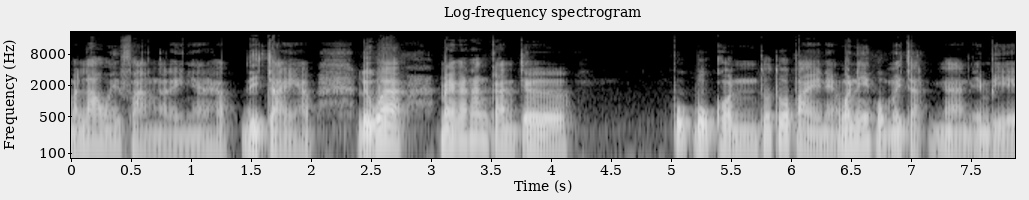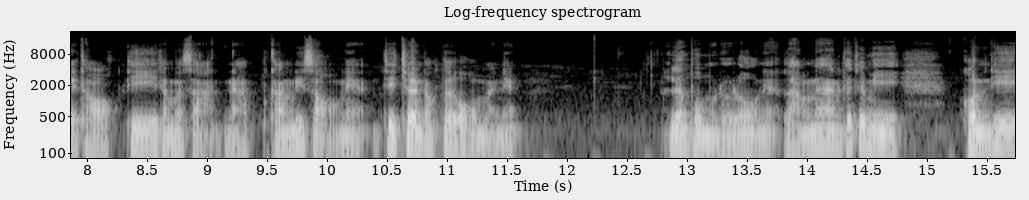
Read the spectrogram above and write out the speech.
มาเล่าให้ฟังอะไรเงี้ยนะครับดีใจครับ หรือว่าแม้กระทั่งการเจอผู้บุคคลทั่ว ๆ ไปเนี่ยวันนี้ผมไปจัดงาน MBA Talk ที่ธรรมศาสตร์นะครับ ครั้งที่2เนี่ยที่เชิญดรโอมมาเนี่ยเรื่องผมโมโดโลเนี่ยหลังงานก็จะมีคนที่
